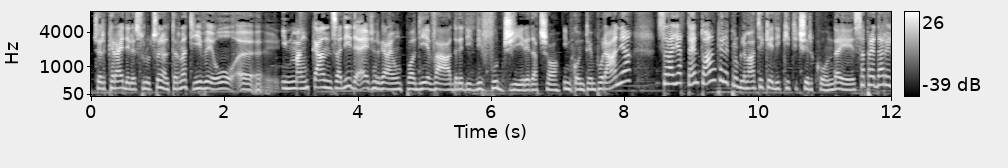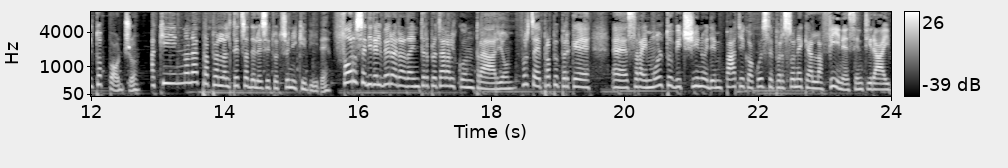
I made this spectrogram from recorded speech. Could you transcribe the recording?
cercherai delle soluzioni alternative o eh, in mancanza di idee cercherai un po' di evadere, di, di fuggire da ciò. In contemporanea sarai attento anche alle problematiche di chi ti circonda e saprai dare il tuo appoggio a chi non è proprio all'altezza delle situazioni che vive. Forse dire il vero era da interpretare al contrario, forse è proprio perché eh, sarai molto vicino ed empatico a queste persone che alla fine sentirai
